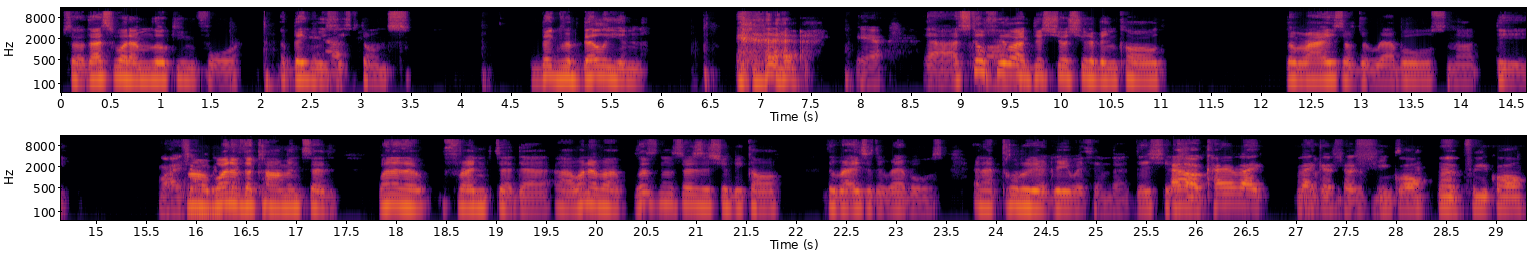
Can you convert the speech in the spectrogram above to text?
So that's what I'm looking for a big yeah. resistance, big rebellion. yeah. Yeah, I still feel uh, like this show should have been called the rise of the rebels, not the rise. Uh, one of the comments said, one of the friends said that uh, one of our listeners says it should be called the rise of the rebels, and I totally agree with him that this should. Oh, kind of like like a, a sequel, a prequel.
